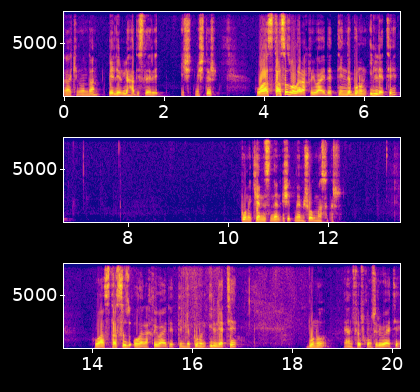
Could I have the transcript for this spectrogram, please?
Lakin ondan belirli hadisleri işitmiştir. Vasıtasız olarak rivayet ettiğinde bunun illeti bunu kendisinden işitmemiş olmasıdır. Vasıtasız olarak rivayet ettiğinde bunun illeti bunu yani söz konusu rivayeti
